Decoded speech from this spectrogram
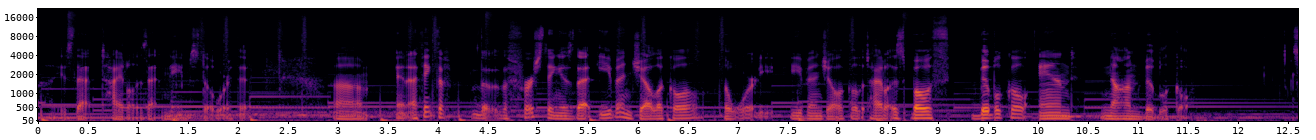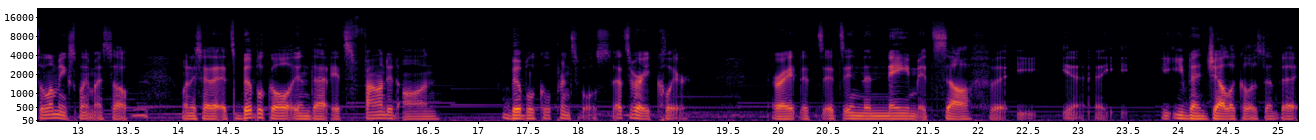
Uh, that title, is that name still worth it? Um, and I think the, the, the first thing is that evangelical, the word evangelical, the title, is both biblical and non-biblical. So let me explain myself when I say that it's biblical in that it's founded on biblical principles. That's very clear right? It's it's in the name itself. Uh, e- evangelicalism, the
